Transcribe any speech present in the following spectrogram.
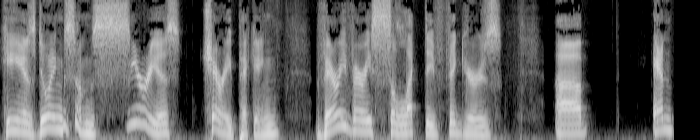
He is doing some serious cherry picking, very, very selective figures. Uh, and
